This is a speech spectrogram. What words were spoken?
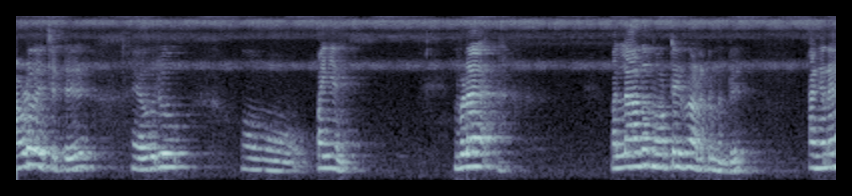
അവിടെ വെച്ചിട്ട് ഒരു പയ്യൻ ഇവിടെ വല്ലാതെ നോട്ട് ചെയ്ത് നടക്കുന്നുണ്ട്. അങ്ങനെ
